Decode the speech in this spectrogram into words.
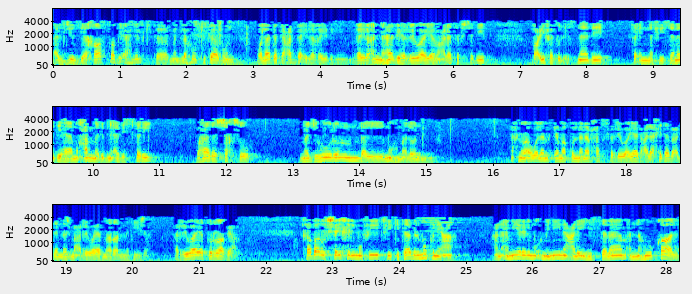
الجزية خاصة بأهل الكتاب من له كتاب ولا تتعدى إلى غيرهم غير أن هذه الرواية مع الأسف الشديد ضعيفة الإسناد فإن في سندها محمد بن أبي السري وهذا الشخص مجهول بل مهمل. نحن أولا كما قلنا نبحث في الروايات على حدة بعدين نجمع الروايات نرى النتيجة. الرواية الرابعة خبر الشيخ المفيد في كتاب المقنعة عن أمير المؤمنين عليه السلام أنه قال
